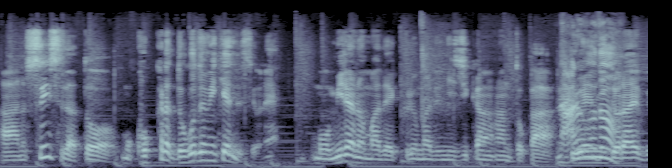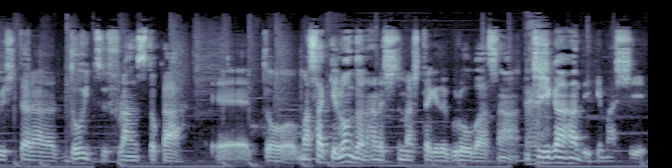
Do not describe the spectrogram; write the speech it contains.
あのスイスだともうここからどこでも行けるんですよね。もうミラノまで車で2時間半とか上にドライブしたらドイツフランスとか、えー、っとまあ、さっきロンドンの話しましたけどグローバーさん。1時間半で行けますし、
